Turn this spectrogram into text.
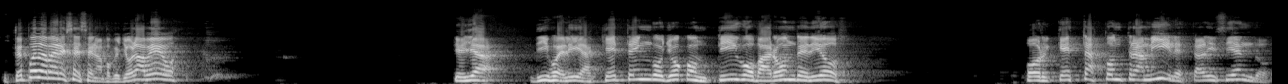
Usted puede ver esa escena porque yo la veo. Y ella dijo a Elías, ¿qué tengo yo contigo, varón de Dios? ¿Por qué estás contra mí? Le está diciendo,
